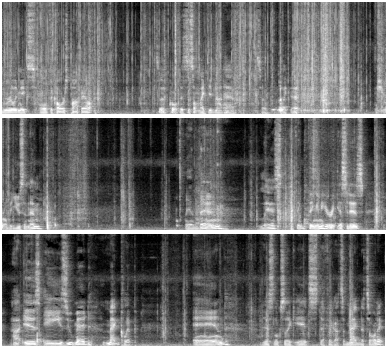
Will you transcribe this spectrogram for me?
really makes all of the colors pop out. So cool. This is something I did not have. So I like that. I'm sure I'll be using them. And then, last, I think, thing in here, yes it is, uh, is a ZooMed mag clip. And this looks like it's definitely got some magnets on it.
